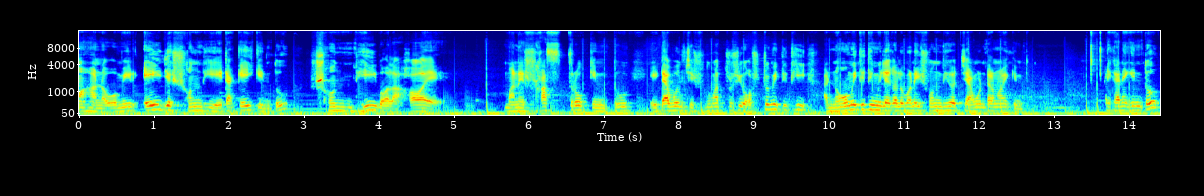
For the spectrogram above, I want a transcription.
মহানবমীর এই যে সন্ধি, এটাকেই কিন্তু সন্ধি বলা হয়। মানে শাস্ত্র কিন্তু এটা বলছে, শুধুমাত্র সেই অষ্টমী তিথি আর নবমী তিথি মিলে গেল মানে এই সন্ধি হচ্ছে এমনটা নয় কিন্তু। এখানে কিন্তু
